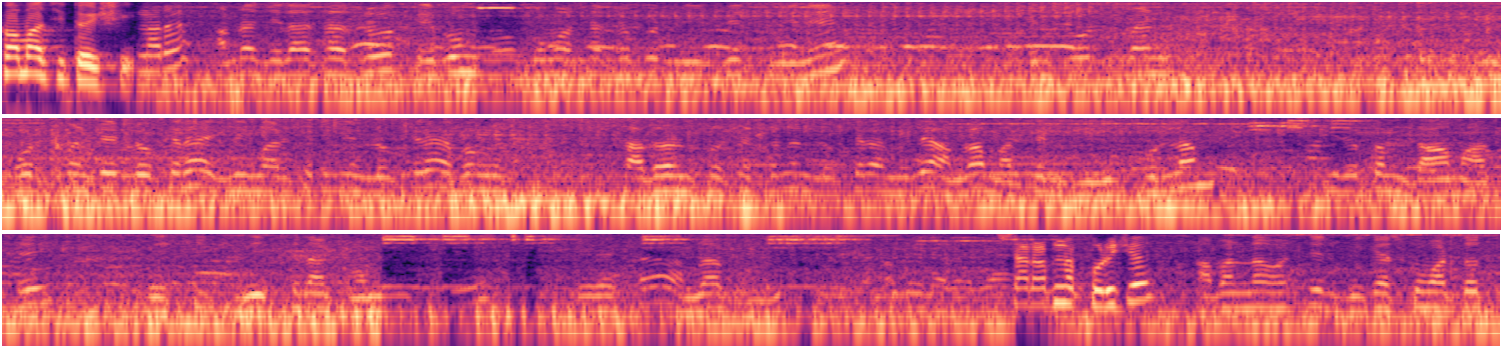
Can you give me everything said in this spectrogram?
সমাজিতৈষী আমরা জেলা শাসক এবং মহকুমা শাসকের নির্দেশ মেনে এনফোর্সমেন্ট এনফোর্সমেন্টের লোকেরা এগ্রি মার্কেটিংয়ের লোকেরা এবং সাধারণ প্রশাসনের লোকেরা মিলে আমরা মার্কেট ভিজিট করলাম। কীরকম দাম আছে বেশি নিচ্ছে না কম নিচ্ছে এর একটা আমরা করলাম। স্যার আপনার পরিচয়? আমার নাম হচ্ছে Bikash Kumar Dutta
